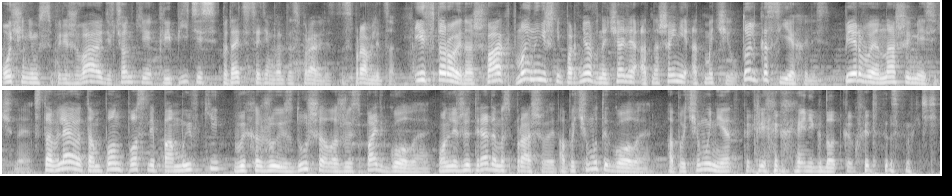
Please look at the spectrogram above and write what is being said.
Очень им сопереживаю, девчонки, крепитесь, пытайтесь с этим как-то справиться. справиться. И второй наш факт. Мой нынешний партнер в начале отношений отмочил. Только съехались. Первые наши месячные. Вставляю тампон после помывки, выхожу из душа, ложусь спать голая. Он лежит рядом и спрашивает, а почему ты голая? А почему нет? Как, как анекдот какой-то звучит.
